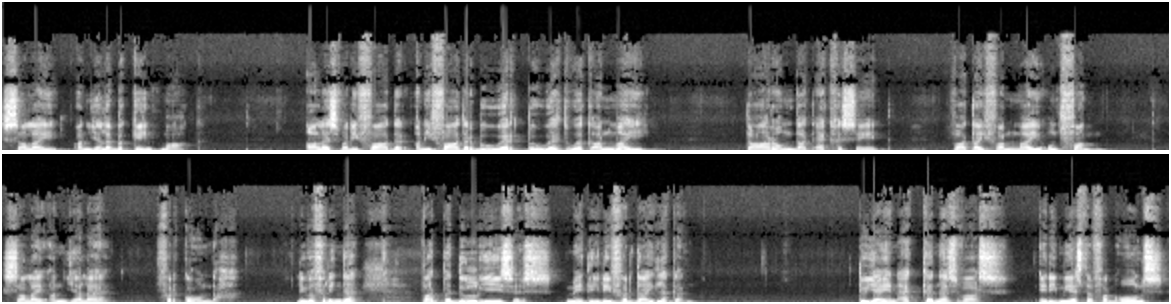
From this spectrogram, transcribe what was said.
sal hy aan julle bekend maak. Alles wat die Vader aan die Vader behoort, behoort ook aan my. Daarom dat ek gesê het wat hy van my ontvang sal hy aan julle verkondig. Liewe vriende, wat bedoel Jesus met hierdie verduideliking? Toe jy en ek kinders was, het die meeste van ons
